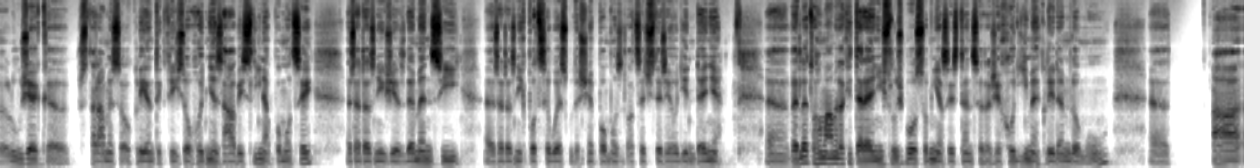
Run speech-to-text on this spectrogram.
eh, lůžek, eh, staráme se o klienty, kteří jsou hodně závislí na pomoci. Řada z nich žije s demencí, řada z nich potřebuje skutečně pomoc 24 hodin denně. Vedle toho máme taky terénní službu osobní asistence, takže chodíme k lidem domů. A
